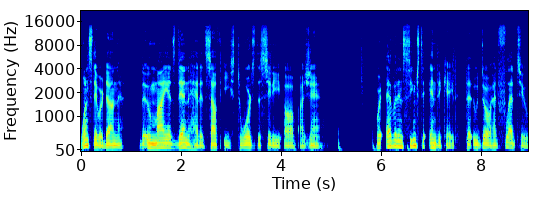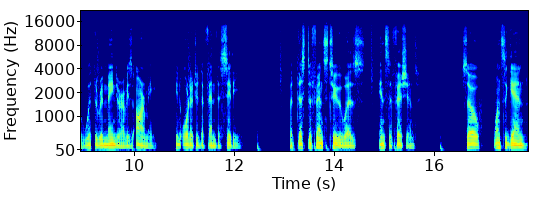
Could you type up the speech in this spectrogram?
Once they were done, the Umayyads then headed southeast towards the city of Agen, where evidence seems to indicate that Udo had fled to with the remainder of his army, in order to defend the city. But this defense, too, was insufficient. So, once again,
